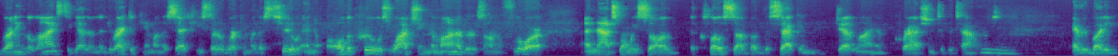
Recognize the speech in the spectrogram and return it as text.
running the lines together and the director came on the set he started working with us too and all the crew was watching the monitors on the floor. And that's when we saw the close-up of the second jetliner crash into the towers. Mm. everybody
